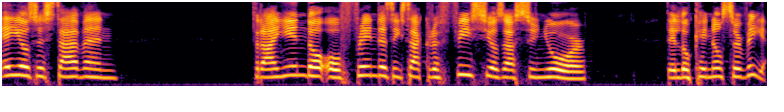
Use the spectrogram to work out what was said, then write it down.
ellos estaban trayendo ofrendas y sacrificios al Señor de lo que no servía.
